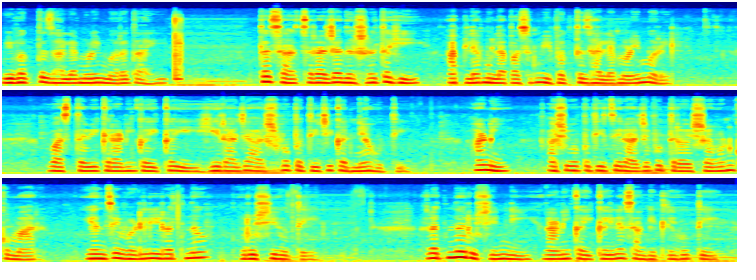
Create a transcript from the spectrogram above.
विभक्त झाल्यामुळे मरत आहे तसाच राजा दशरथही आपल्या मुलापासून विभक्त झाल्यामुळे मरेल. वास्तविक राणी कैकई ही राजा अश्वपतीची कन्या होती आणि अश्वपतीचे राजपुत्र श्रवणकुमार यांचे वडील रत्न ऋषी होते. रत्न ऋषींनी राणी कैकईला सांगितले होते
